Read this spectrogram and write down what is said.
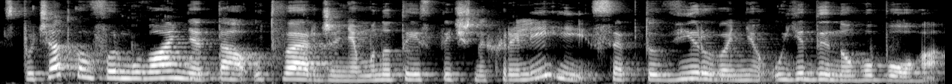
З початком формування та утвердження монотеїстичних релігій, себто вірування у єдиного Бога,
